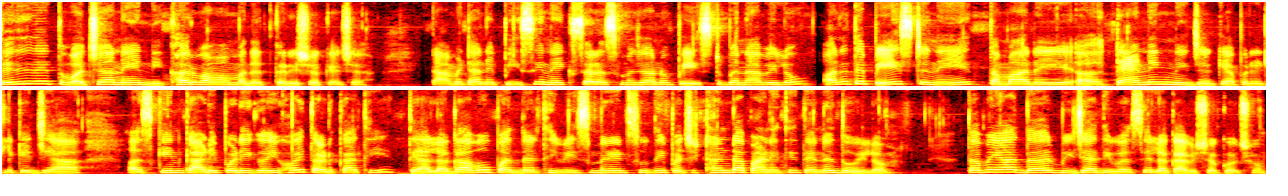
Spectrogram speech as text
તેથી તે ત્વચાને નિખારવામાં મદદ કરી શકે છે. ટામેટાને પીસીને એક સરસ મજાનો પેસ્ટ બનાવી લો. અને તે પેસ્ટને તમારે ટેનિંગની જગ્યા પર, એટલે કે જ્યાં સ્કિન કાળી પડી ગઈ હોય તડકાથી, ત્યાં લગાવો પંદરથી વીસ મિનિટ સુધી, પછી ઠંડા પાણીથી તેને ધોઈ લો. તમે આ દર બીજા દિવસે લગાવી શકો છો.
